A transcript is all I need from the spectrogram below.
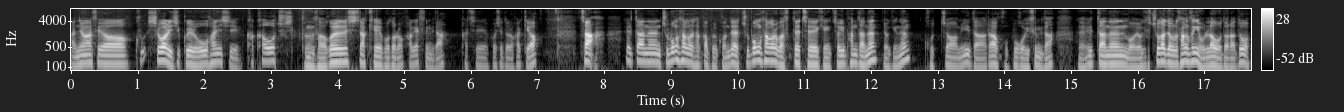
안녕하세요. 10월 29일 오후 1시 카카오 주식 분석을 시작해 보도록 하겠습니다. 같이 보시도록 할게요. 자, 일단은 주봉상으로 잠깐 볼 건데 주봉상으로 봤을 때 제 개인적인 판단은 여기는 고점이다라고 보고 있습니다. 네, 일단은 뭐 여기서 추가적으로 상승이 올라오더라도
